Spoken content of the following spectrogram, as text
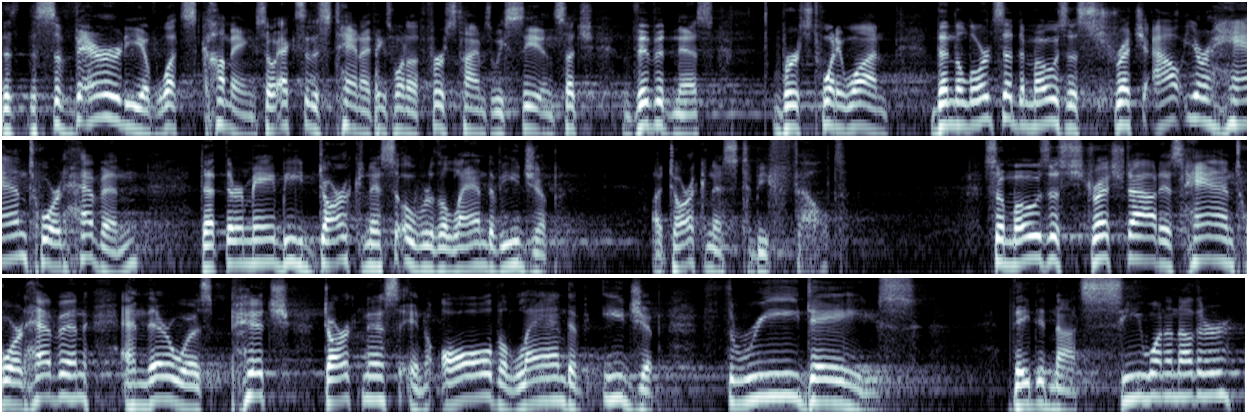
the, the severity of what's coming. So, Exodus 10, I think, is one of the first times we see it in such vividness. Verse 21 Then the Lord said to Moses, Stretch out your hand toward heaven, that there may be darkness over the land of Egypt, a darkness to be felt. So Moses stretched out his hand toward heaven, and there was pitch darkness in all the land of Egypt three days. They did not see one another,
